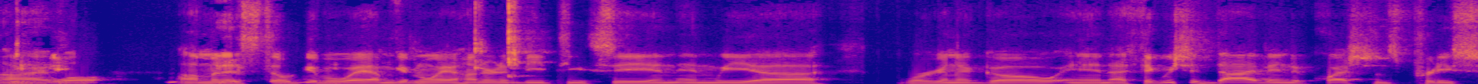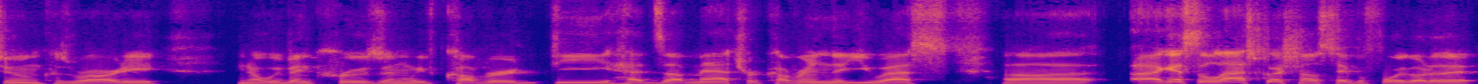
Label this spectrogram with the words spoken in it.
all right. Well, I'm gonna still give away. I'm giving away 100 in BTC, and and we uh we're gonna go and I think we should dive into questions pretty soon because we're already you know, we've been cruising. We've covered the heads up match. We're covering the U.S. Uh, I guess the last question I'll say before we go to the,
